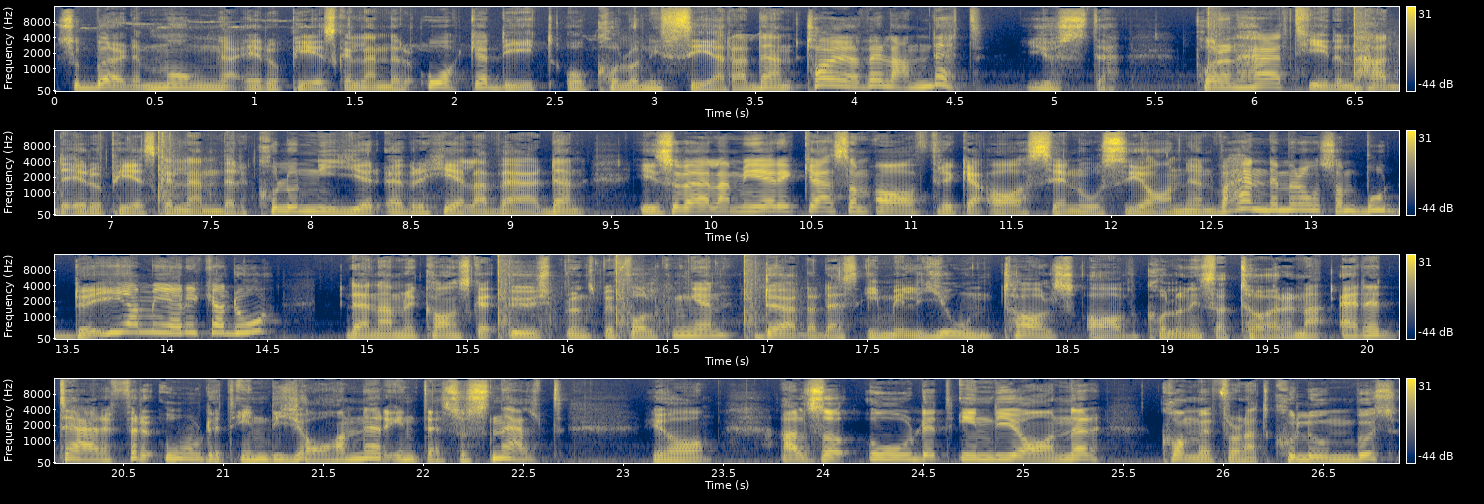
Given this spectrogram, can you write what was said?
så började många europeiska länder åka dit och kolonisera den. Ta över landet! Just det. På den här tiden hade europeiska länder kolonier över hela världen. I såväl Amerika som Afrika, Asien och Oceanien. Vad hände med de som bodde i Amerika då? Den amerikanska ursprungsbefolkningen dödades i miljontals av kolonisatörerna. Är det därför ordet indianer inte är så snällt? Ja, alltså ordet indianer kommer från att Columbus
